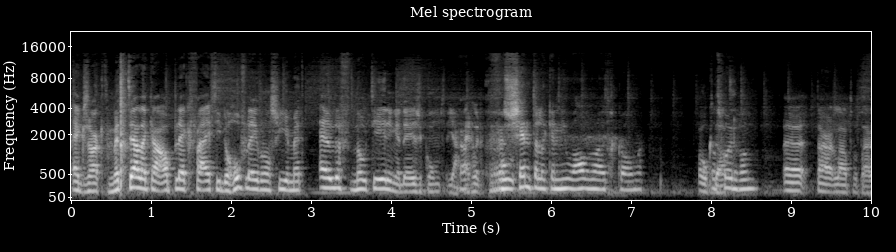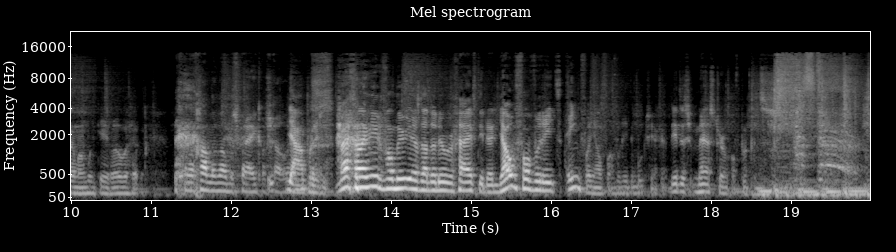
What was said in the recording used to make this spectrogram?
Exact. Metallica op plek 15, de hofleverancier met 11 noteringen. Deze komt. Ja, Ja, eigenlijk recentelijk een nieuw album uitgekomen. ook Wat vond dat. je ervan? Daar laten we het daar een andere keer over hebben. En dan gaan we wel bespreken of zo. Ja, precies. Wij gaan in ieder geval nu eerst naar de nummer 15. En jouw favoriet, één van jouw favoriete moet ik zeggen. Dit is Master of Puppets. Master, master,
